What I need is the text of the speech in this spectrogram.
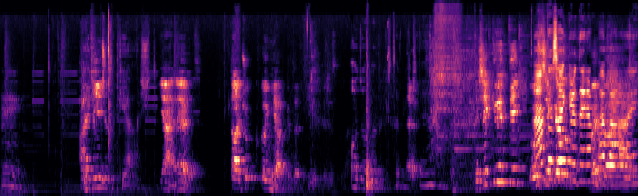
Hmm. Peki- Ayrımcılık ya işte. Yani evet. Daha çok ön yargıda diyebiliriz. O da olabilir tabii Evet. ki. Teşekkür ettik. Ben Hoşça kal. teşekkür ederim. Bay Bye bay. bye.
